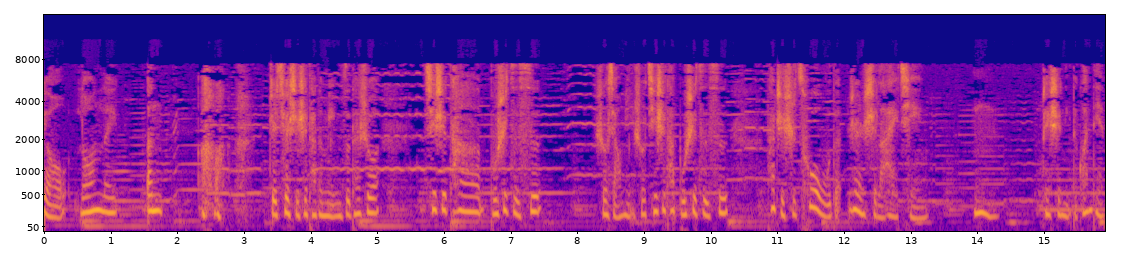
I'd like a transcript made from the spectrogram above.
友 Lonely N，啊这确实是他的名字。他说：“其实他不是自私。”说小敏说：“其实他不是自私，他只是错误的认识了爱情。”嗯，这是你的观点。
